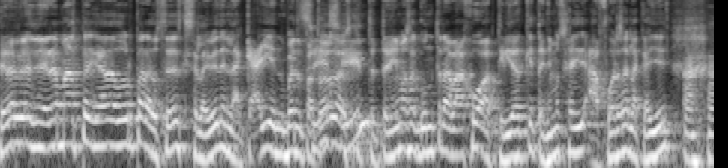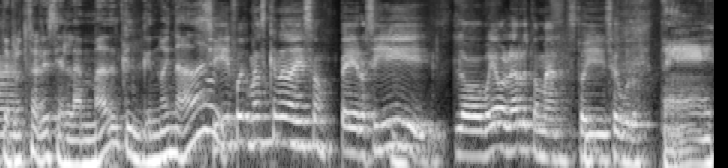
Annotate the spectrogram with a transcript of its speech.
era, era más pegador para ustedes que se la viven en la calle. Bueno, para Sí, todos los sí. que te- teníamos algún trabajo o actividad que teníamos que salir a fuerza de la calle, Ajá. de pronto salías y a la madre que, que no hay nada. güey. sí, fue más que nada eso, pero sí, lo voy a volver a retomar, estoy seguro. Eh,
